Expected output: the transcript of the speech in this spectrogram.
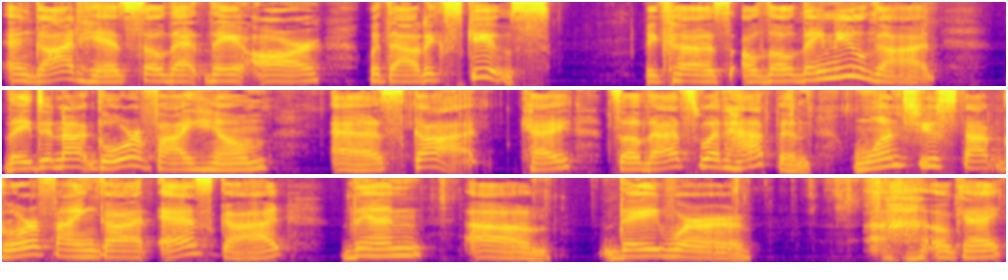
and Godhead, so that they are without excuse. Because although they knew God, they did not glorify him as God. Okay. So that's what happened. Once you stop glorifying God as God, then um, they were okay,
